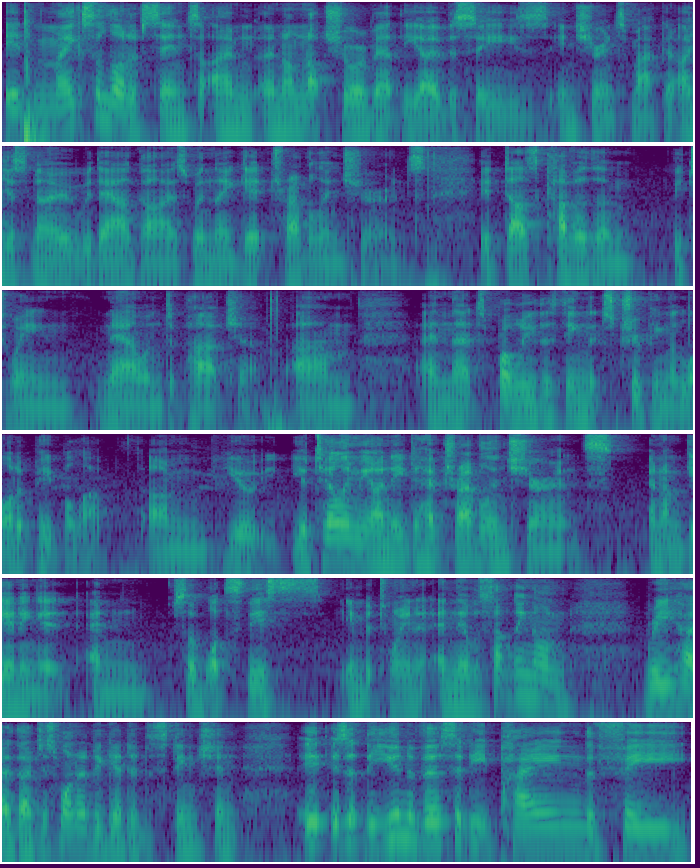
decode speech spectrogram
it makes a lot of sense. I'm and I'm not sure about the overseas insurance market. I just know with our guys when they get travel insurance, it does cover them between now and departure. Um, and that's probably the thing that's tripping a lot of people up. Um, you you're telling me I need to have travel insurance and I'm getting it, and so what's this in between it? And there was something on Reho, I just wanted to get a distinction. Is it the university paying the fee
